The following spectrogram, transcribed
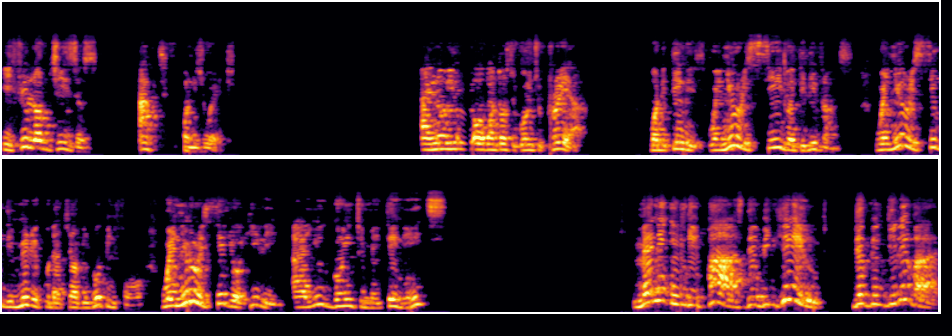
If you love Jesus, act on his word. I know you all want us to go into prayer, but the thing is, when you receive your deliverance, when you receive the miracle that you have been hoping for, when you receive your healing, are you going to maintain it? Many in the past, they've been healed, they've been delivered,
